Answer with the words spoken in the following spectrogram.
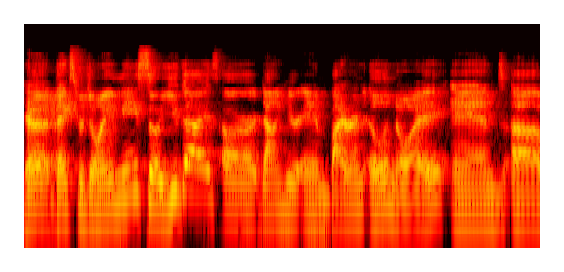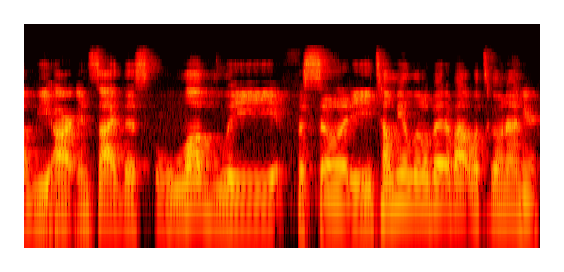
Good. Thanks for joining me. So you guys are down here in Byron, Illinois, and uh, we are inside this lovely facility. Tell me a little bit about what's going on here.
